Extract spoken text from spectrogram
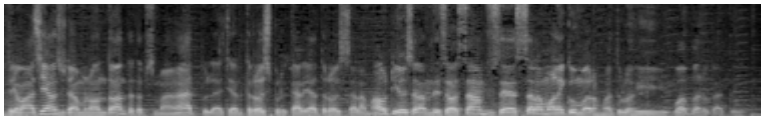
Terima kasih yang sudah menonton, tetap semangat, belajar terus, berkarya terus. Salam audio, salam desa, salam sukses. Assalamualaikum warahmatullahi wabarakatuh.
